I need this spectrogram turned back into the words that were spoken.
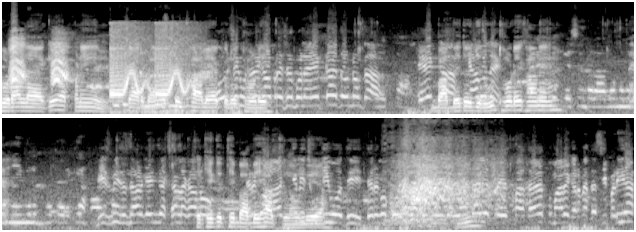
ਥੋੜਾ ਲੈ ਕੇ ਆਪਣੇ ਘਰ ਬਾਹਰ ਤੋਂ ਖਾ ਲਿਆ कौन ਕਰੋ से ਥੋੜੇ ऑपरेशन बोला एक का दोनों का एक का ਬਾਬੇ ਤੋਂ क्या ਜ਼ਰੂਰ बोले? ਥੋੜੇ ਖਾਣੇ ਆ ऑपरेशन करा लो मैंने कहा नहीं मेरे बेटे के हाथ बीस बीस हजार का इंजेक्शन लगा लो किथे- किथे बाबे तेरे को हाथ आज की भी लाओगे छुट्टी वो थी तेरे को कोई बात नहीं डरना था ये प्रेत बात है तुम्हारे घर में दसी पड़ी है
